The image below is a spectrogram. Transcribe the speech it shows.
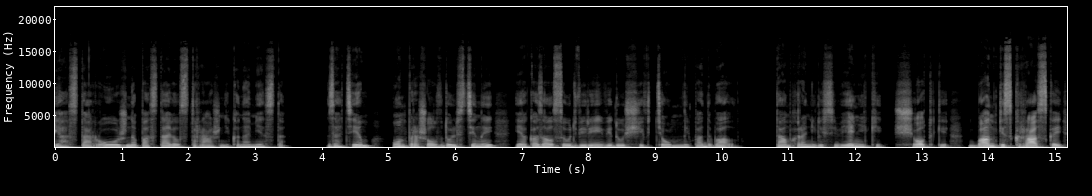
и осторожно поставил стражника на место. Затем он прошел вдоль стены и оказался у двери, ведущей в темный подвал. Там хранились веники, щетки, банки с краской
